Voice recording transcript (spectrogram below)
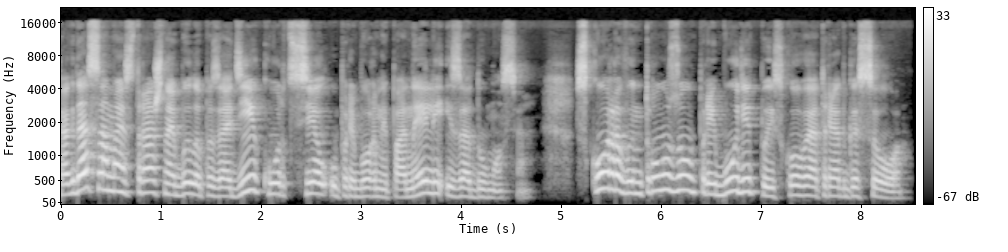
Когда самое страшное было позади, Курт сел у приборной панели и задумался. Скоро в интрузу прибудет поисковый отряд ГСО.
